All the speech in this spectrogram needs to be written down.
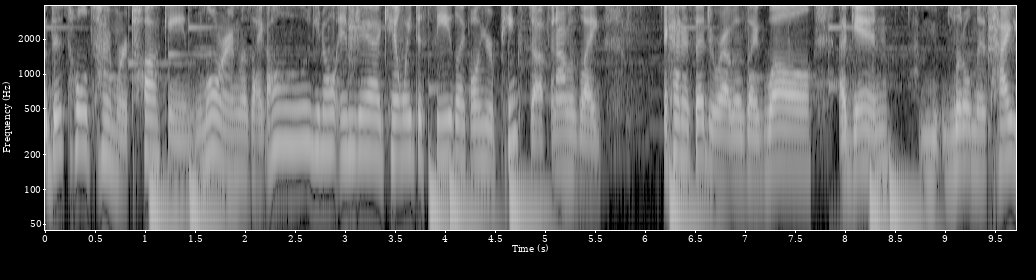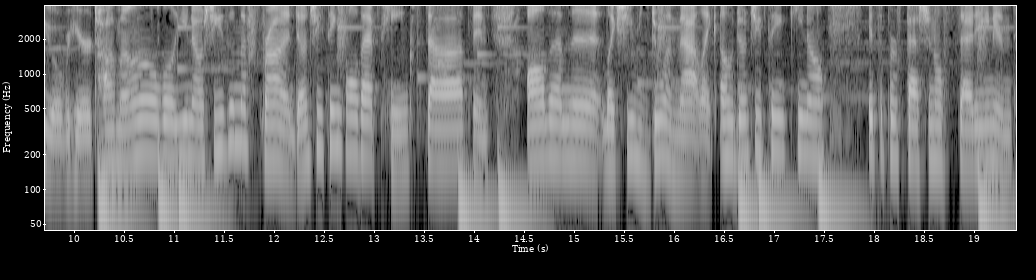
this whole time we're talking, Lauren was like, oh, you know, MJ, I can't wait to see like all your pink stuff. And I was like, I kind of said to her, I was like, well, again, little Miss Heidi over here talking about, oh, well, you know, she's in the front. Don't you think all that pink stuff and all them, like she was doing that, like, oh, don't you think, you know, it's a professional setting. And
